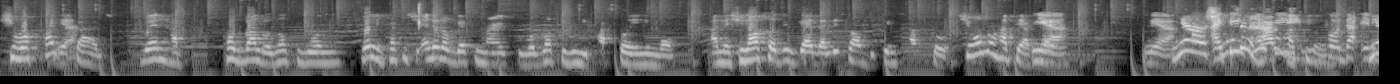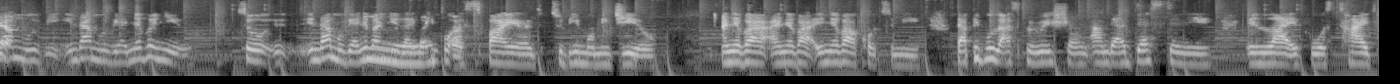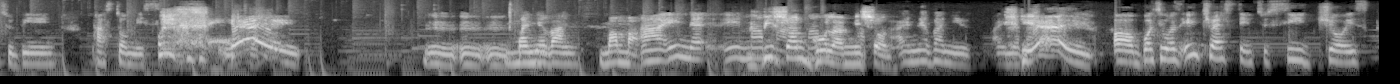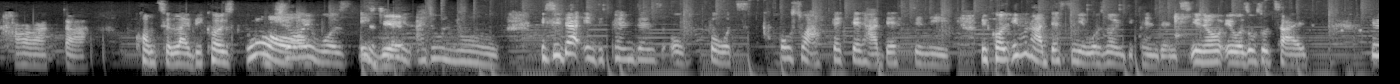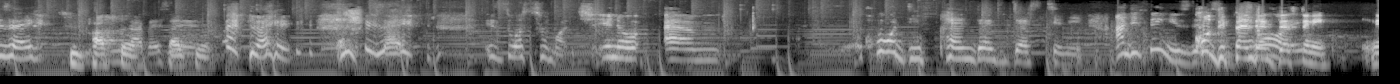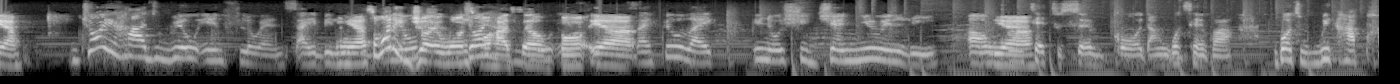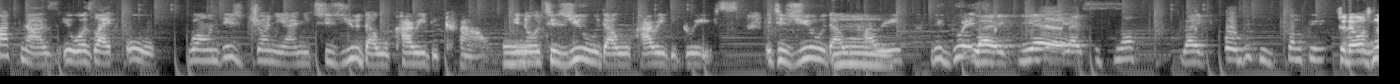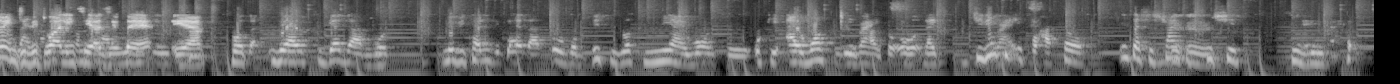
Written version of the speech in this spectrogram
she was quite Yeah. sad when her husband was not even, when the person she ended up getting married to was not even a pastor anymore. And then she now saw this guy that later on became pastor. She wasn't happy at Yeah. all. Yeah. yeah, she I think, I happy. think for that in Yeah. that movie, in that movie, I never knew. So in that movie, I never knew Mm, like like people that. aspired to be mommy Gio. I never, I never, it never occurred to me that people's aspiration and their destiny in life was tied to being Pastor Missy. Hey, Mm, mm, mm. I never, Mama. uh, in, in my Vision, goal, and mission. I never knew. I never. Yeah. Uh, but it was interesting to see Joy's character come to life because Oh, Joy was again, I don't know. Is it that independence of thoughts also affected her destiny? Because even her destiny was not independent, you know, it was also tied. It's like pastor, that person. like, it's like it was too much you know um codependent destiny and the thing is this, Codependent Joy- destiny. Yeah. joy had real influence i believe Yeah. So what you did know? Joy want Joy for herself? yeah. I feel like you know she genuinely um, Yeah. wanted to serve God and whatever, but with her partners, it was like, oh, we're on this journey, and it is you that will carry the crown. You Mm. know, it is you that will carry the grace. It is you that will Mm. carry the grace. like yeah, Yes. like it's not like oh this is something. So there was no individuality something as you it were. Yeah. But we are together, but maybe telling the guy that oh, but this is what me I want to. Okay, I want to be Right. right. or like she didn't pick it for herself. Instead, she's trying Mm-mm. to push it to the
